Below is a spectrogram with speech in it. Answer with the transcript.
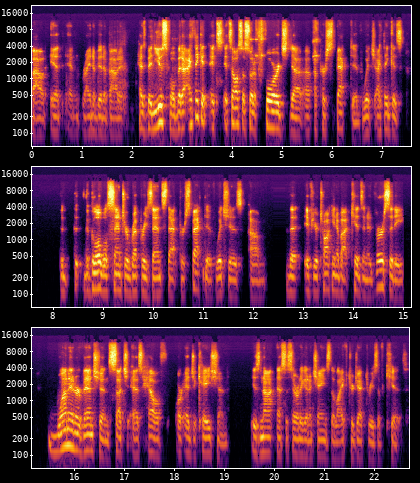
about it and write a bit about it has been useful. But I think it, it's it's also sort of forged a, a perspective, which I think is the, the, the, global center represents that perspective, which is um, that if you're talking about kids in adversity, one intervention such as health or education is not necessarily going to change the life trajectories of kids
